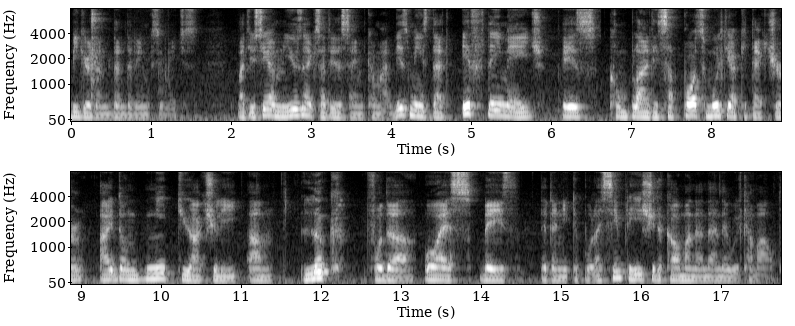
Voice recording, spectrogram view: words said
bigger than, than the Linux images. But you see, I'm using exactly the same command. This means that if the image is compliant, it supports multi-architecture. I don't need to actually um, look for the OS base that I need to pull. I simply issue the command and then it will come out.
